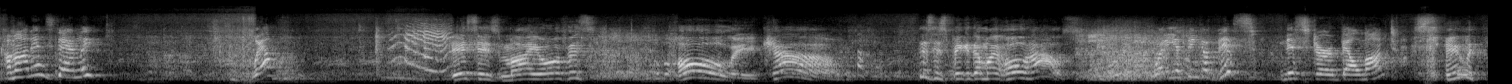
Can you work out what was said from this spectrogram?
Come on in, Stanley. Well, This is my office? Holy cow! This is bigger than my whole house. what do you think of this, Mr. Belmont? Really?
